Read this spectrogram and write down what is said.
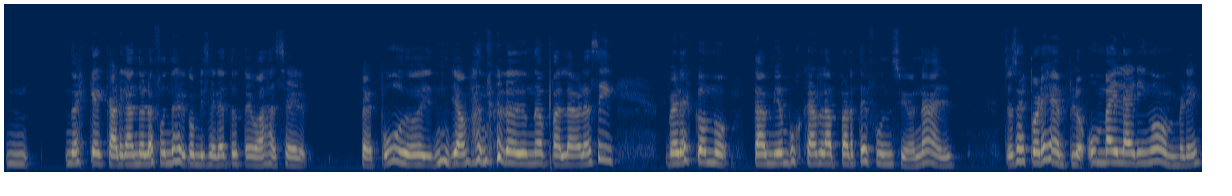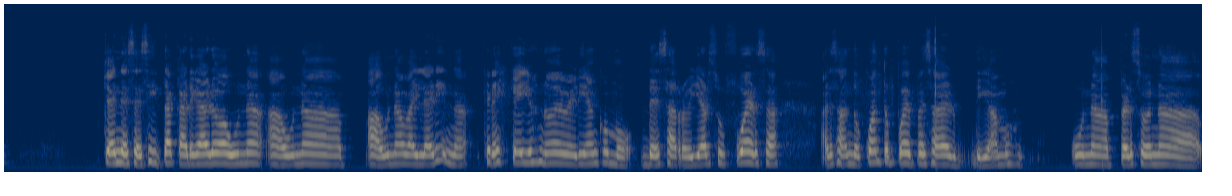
no es que cargando las fundas del comisariato te vas a hacer pepudo, llamándolo de una palabra así, pero es como también buscar la parte funcional. Entonces, por ejemplo, un bailarín hombre que necesita cargar a una, a una, a una bailarina, ¿crees que ellos no deberían como desarrollar su fuerza alzando? ¿Cuánto puede pesar, digamos, una persona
